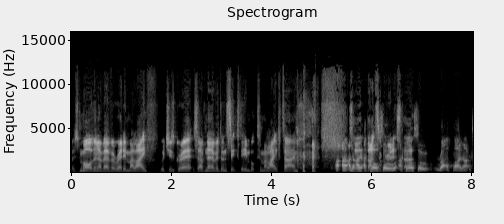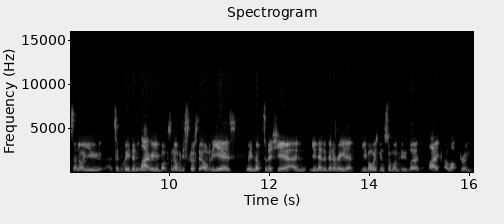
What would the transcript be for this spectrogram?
it's more than I've ever read in my life, which is great. So I've never done 16 books in my lifetime. I, I, I, I can also I can also ratify that because I know you typically didn't like reading books. I know we discussed it over the years leading up to this year, and you've never been a reader. You've always been someone who learned like a lot from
